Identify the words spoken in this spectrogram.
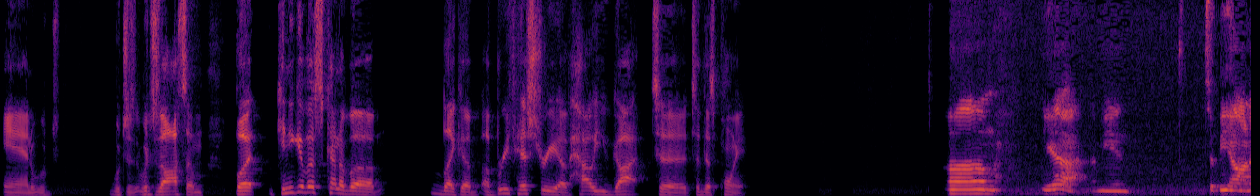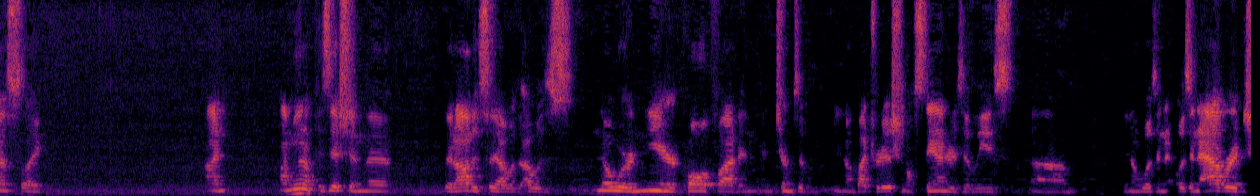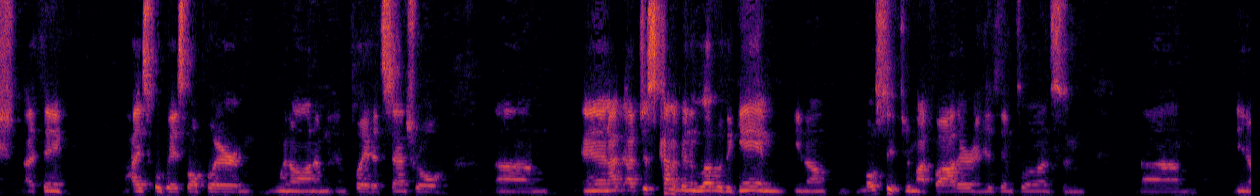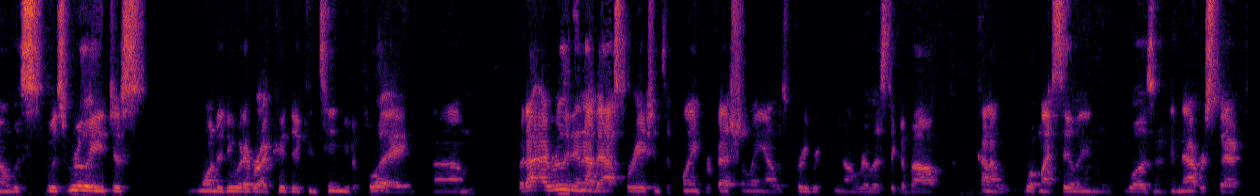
and which, which is which is awesome. But can you give us kind of a like a, a brief history of how you got to to this point? Um, yeah, I mean, to be honest, like I'm I'm in a position that that obviously I was I was nowhere near qualified in, in terms of you know by traditional standards at least. Um, you know, was an was an average I think high school baseball player and went on and, and played at Central. Um, and I, have just kind of been in love with the game, you know, mostly through my father and his influence, and um, you know, was was really just wanted to do whatever I could to continue to play. Um, but I, I, really didn't have aspirations of playing professionally. I was pretty, you know, realistic about kind of what my ceiling was in, in that respect.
